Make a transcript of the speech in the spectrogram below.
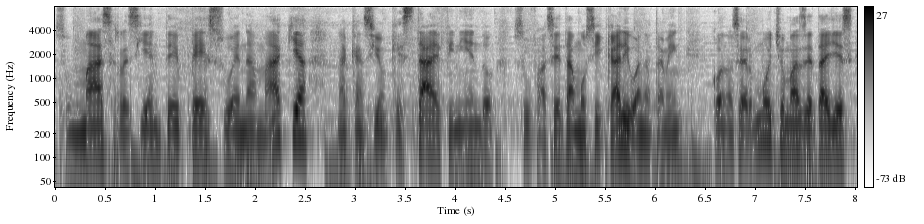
su más reciente P Suena Maquia, una canción que está definiendo su faceta musical y bueno, también conocer mucho más detalles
